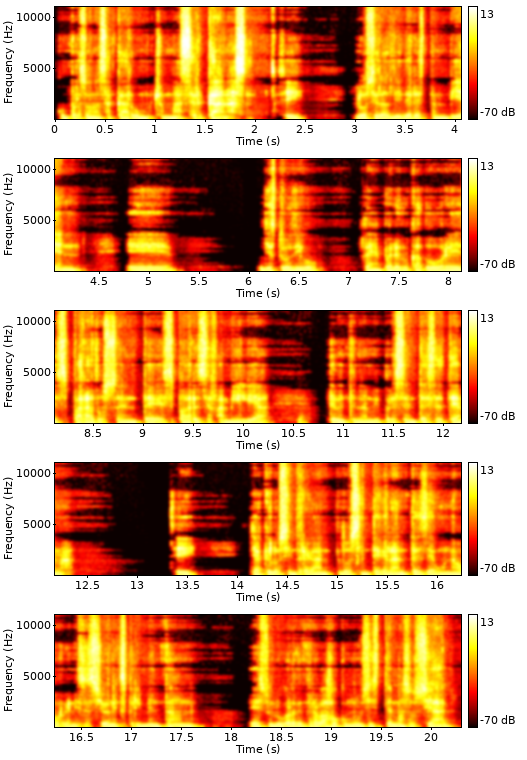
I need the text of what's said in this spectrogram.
con personas a cargo mucho más cercanas, ¿sí? Los y las líderes también, eh, y esto lo digo también para educadores, para docentes, padres de familia, deben tener muy presente este tema, ¿sí? Ya que los, integrantes de una organización experimentan eh, su lugar de trabajo como un sistema social.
